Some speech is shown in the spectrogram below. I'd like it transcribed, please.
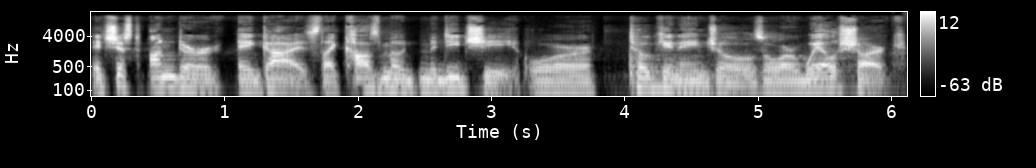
It's just under a guise like Cosmo Medici or Token Angels or Whale Shark.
